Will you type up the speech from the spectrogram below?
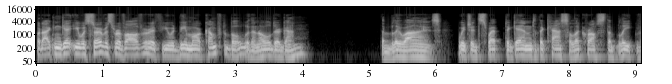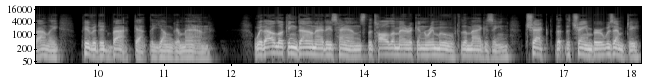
But I can get you a service revolver if you would be more comfortable with an older gun. The blue eyes, which had swept again to the castle across the bleak valley, pivoted back at the younger man. Without looking down at his hands, the tall American removed the magazine, checked that the chamber was empty,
